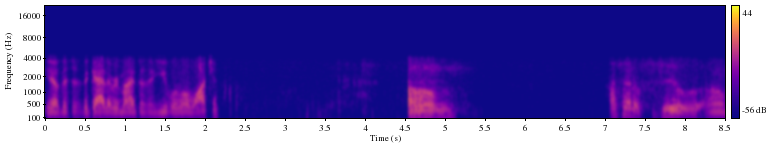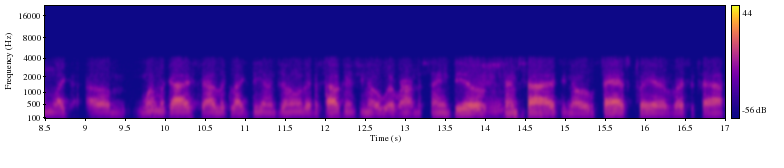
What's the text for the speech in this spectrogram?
you know, this is the guy that reminds us of you when we're watching? Um, I've had a few. Um, like um, one of my guys said I look like Deion Jones at the Falcons. You know, we're around the same deal, Mhm. same size. You know, fast player, versatile.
